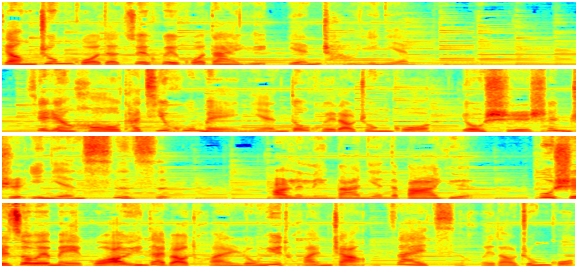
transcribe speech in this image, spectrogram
将中国的最惠国待遇延长一年。卸任后，他几乎每年都回到中国，有时甚至一年四次。二零零八年的八月，布什作为美国奥运代表团荣誉团长再次回到中国，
